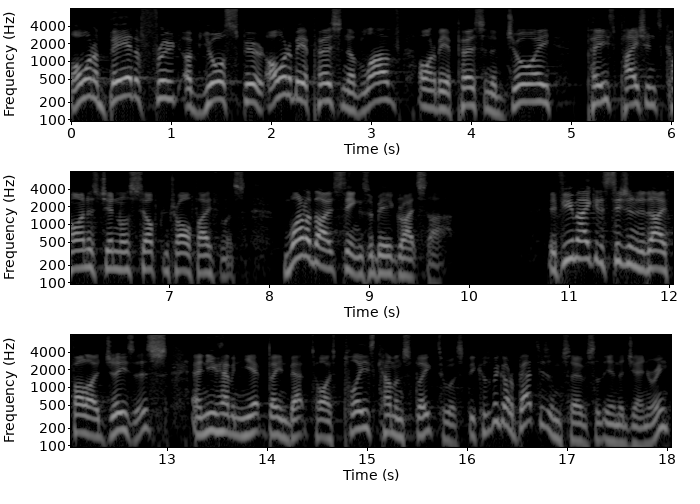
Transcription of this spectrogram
I want to bear the fruit of your spirit. I want to be a person of love. I want to be a person of joy, peace, patience, kindness, gentleness, self control, faithfulness. One of those things would be a great start. If you make a decision today, follow Jesus, and you haven't yet been baptized, please come and speak to us because we've got a baptism service at the end of January,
